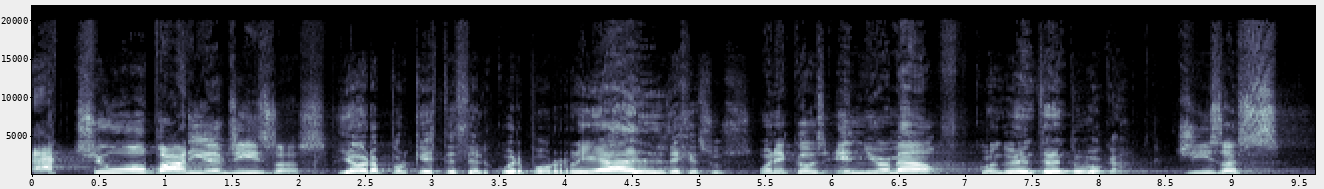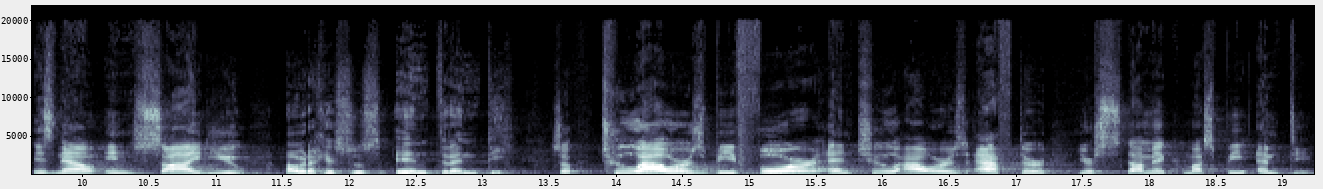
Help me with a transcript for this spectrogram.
actual body of Jesus, Y ahora, porque este es el cuerpo real de Jesús, when it goes in your mouth, cuando entra en tu boca, Jesus is now inside you. ahora Jesús entra en ti. So, two hours before and two hours after, your stomach must be empty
